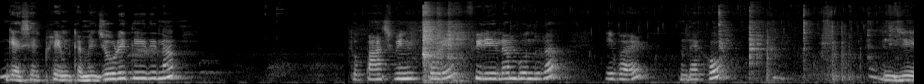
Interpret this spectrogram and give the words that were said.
গ্যাসের ফ্লেমটা আমি জোরে দিয়ে দিলাম। তো পাঁচ মিনিট পরে ফিরে এলাম বন্ধুরা। এবার দেখো যে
